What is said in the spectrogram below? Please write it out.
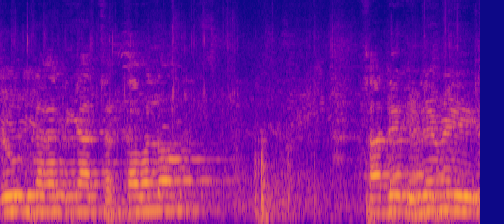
ਰੂਪਨਗਰ ਦੀਆਂ ਸੰਸਥਾ ਵੱਲੋਂ ਸਾਡੇ ਜ਼ਿਲ੍ਹੇ ਵਿੱਚ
